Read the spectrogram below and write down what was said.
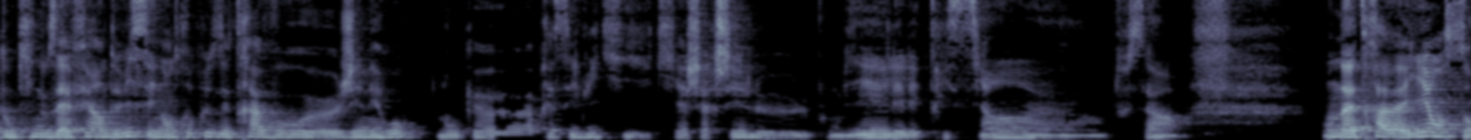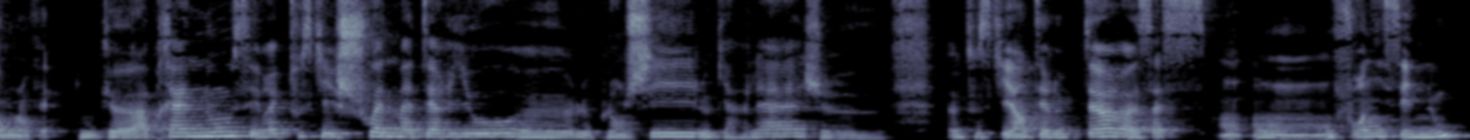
donc, il nous a fait un devis. C'est une entreprise de travaux généraux. Donc, après, c'est lui qui, a cherché le, plombier, l'électricien, euh, tout ça. On a travaillé ensemble, en fait. Donc euh, après, nous, c'est vrai que tout ce qui est choix de matériaux, euh, le plancher, le carrelage, tout ce qui est interrupteur, ça, on, fournissait nous.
